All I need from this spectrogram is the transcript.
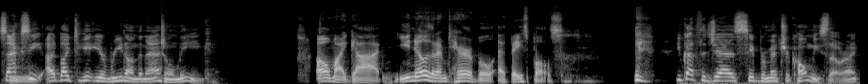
Saxy, I'd like to get your read on the National League. Oh my God! You know that I'm terrible at baseballs. You got the Jazz sabermetric homies, though, right?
